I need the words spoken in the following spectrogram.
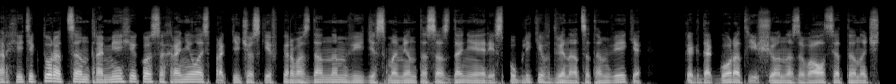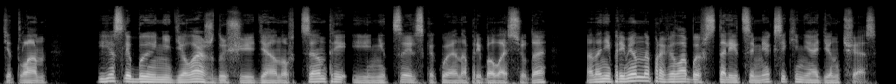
Архитектура центра Мехико сохранилась практически в первозданном виде с момента создания республики в XII веке, когда город еще назывался Теночтитлан. Если бы не дела, ждущие Диану в центре, и не цель, с какой она прибыла сюда, она непременно провела бы в столице Мексики не один час.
